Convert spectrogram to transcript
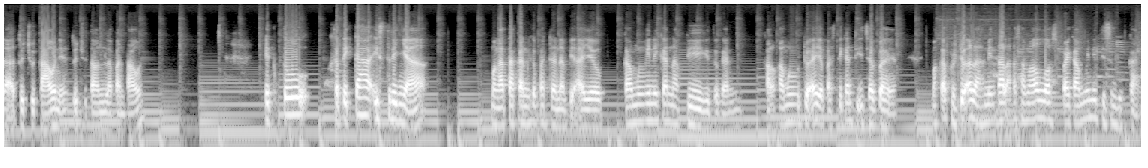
eh, tujuh tahun ya tujuh tahun delapan tahun itu ketika istrinya mengatakan kepada Nabi Ayub, kamu ini kan Nabi gitu kan, kalau kamu doa ya pasti kan diijabah ya. Maka berdoalah, mintalah sama Allah supaya kamu ini disembuhkan.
